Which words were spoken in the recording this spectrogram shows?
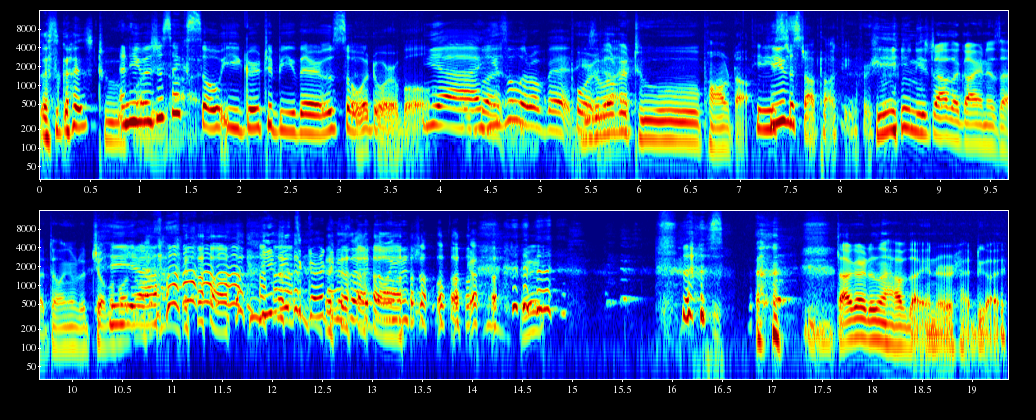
This guy's too. And he was funny, just like man. so eager to be there. It was so adorable. Yeah, But he's a little bit. poor He's a little guy. bit too pumped up. He needs He's- to stop talking for sure. He needs to have the guy in his head telling him to chill the fuck Yeah. he needs a Gurk in his head telling him to shut the fuck up. out. Right? that guy doesn't have that inner head guy.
